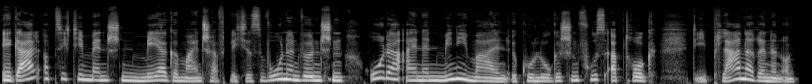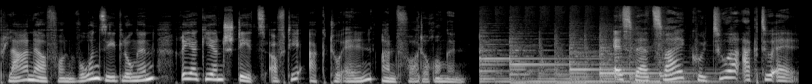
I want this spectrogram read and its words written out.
Egal, ob sich die Menschen mehr gemeinschaftliches Wohnen wünschen oder einen minimalen ökologischen Fußabdruck, die Planerinnen und Planer von Wohnsiedlungen reagieren stets auf die aktuellen Anforderungen. SWR 2 Kultur aktuell.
